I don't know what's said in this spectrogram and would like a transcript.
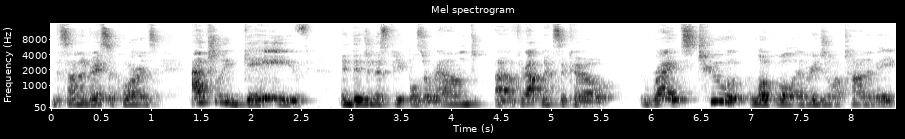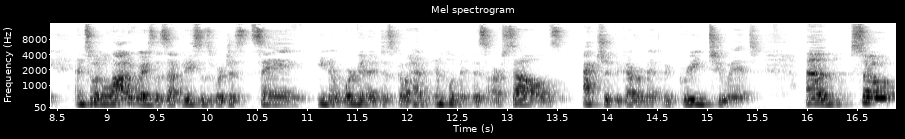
the San Andres Accords actually gave indigenous peoples around, uh, throughout Mexico rights to local and regional autonomy. And so in a lot of ways, the Zapatistas were just saying, you know, we're going to just go ahead and implement this ourselves. Actually, the government agreed to it. Um, so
